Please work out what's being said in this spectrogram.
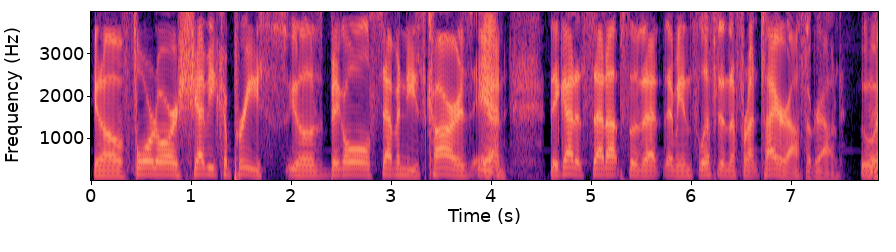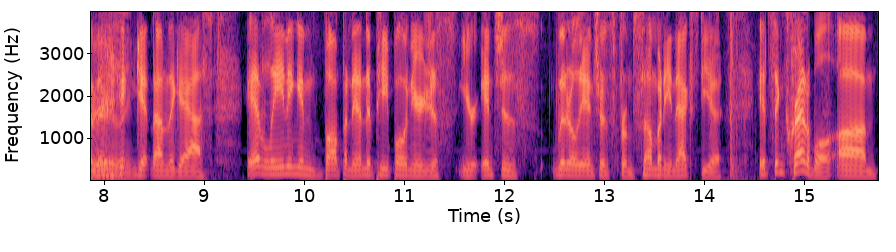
you know four door Chevy Caprice, you know those big old '70s cars, Yeah. and they got it set up so that I mean it's lifting the front tire off the ground when Really? they're getting on the gas and leaning and bumping into people, and you're just you're inches, literally inches from somebody next to you. It's incredible. Um,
